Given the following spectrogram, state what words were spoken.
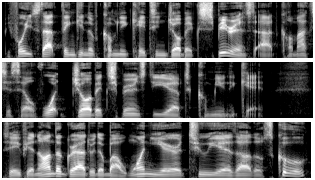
before you start thinking of communicating job experience to ADCOM, ask yourself what job experience do you have to communicate? So if you're an undergrad with about one year two years out of school,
